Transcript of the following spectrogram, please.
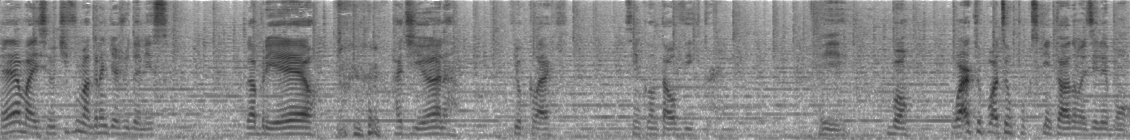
É, mas eu tive uma grande ajuda nisso. Gabriel, a Diana e o Clark. Sem contar o Victor. E, bom, o Arthur pode ser um pouco esquentado, mas ele é bom.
